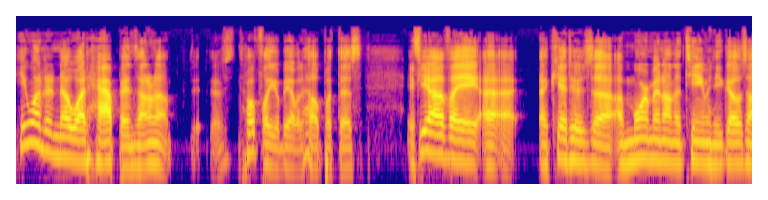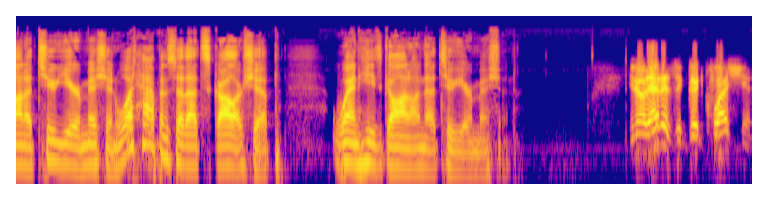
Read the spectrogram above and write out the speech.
He wanted to know what happens. I don't know. Hopefully, you'll be able to help with this. If you have a a, a kid who's a, a Mormon on the team and he goes on a two year mission, what happens to that scholarship when he's gone on that two year mission? You know, that is a good question.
